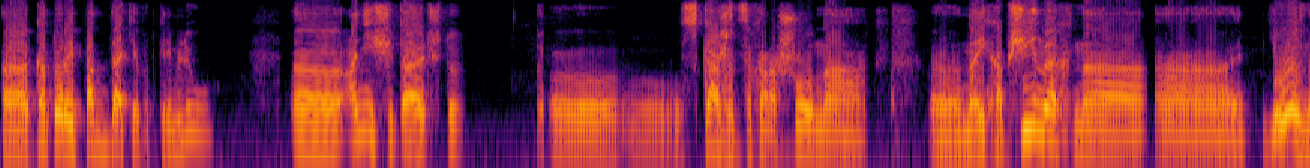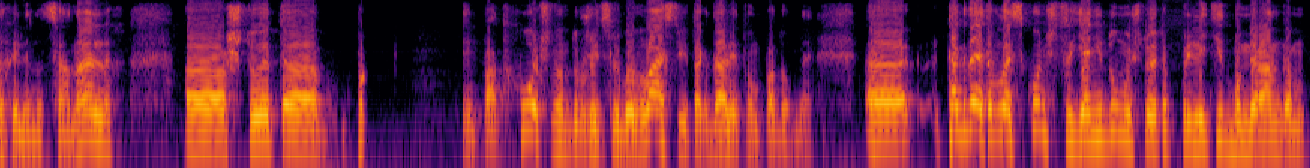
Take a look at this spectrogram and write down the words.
которые поддакивают Кремлю, они считают, что скажется хорошо на, на их общинах, на религиозных или национальных, что это подход, что надо дружить с любой властью и так далее и тому подобное. Э, когда эта власть кончится, я не думаю, что это прилетит бумерангом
